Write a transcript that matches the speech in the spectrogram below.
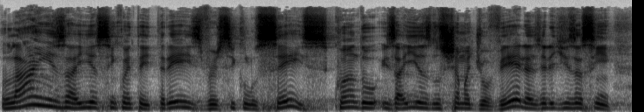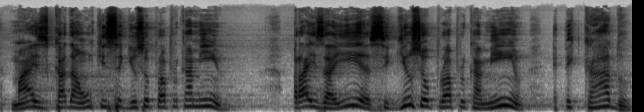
Lá em Isaías 53, versículo 6, quando Isaías nos chama de ovelhas, ele diz assim: Mas cada um quis seguir o seu próprio caminho para Isaías, seguir o seu próprio caminho é pecado,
